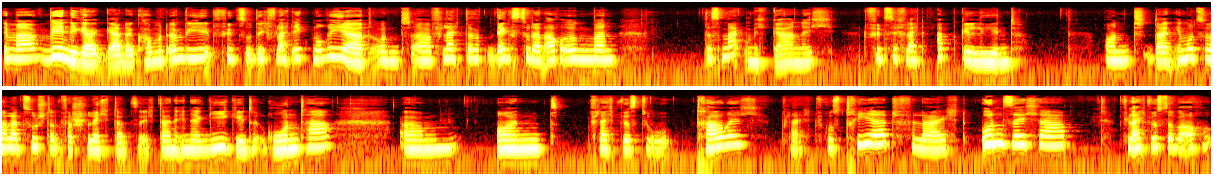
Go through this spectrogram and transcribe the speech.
immer weniger gerne kommen und irgendwie fühlst du dich vielleicht ignoriert und äh, vielleicht denkst du dann auch irgendwann, das mag mich gar nicht. Du fühlst dich vielleicht abgelehnt und dein emotionaler Zustand verschlechtert sich. Deine Energie geht runter ähm, und vielleicht wirst du traurig, vielleicht frustriert, vielleicht unsicher, vielleicht wirst du aber auch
